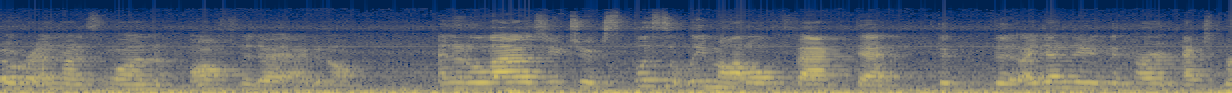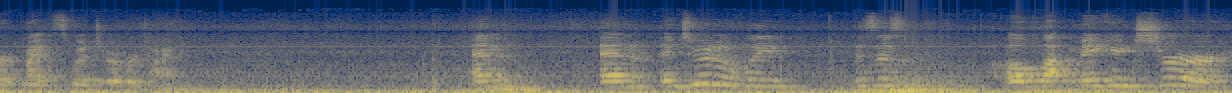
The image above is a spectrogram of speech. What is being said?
over n minus 1 off the diagonal. And it allows you to explicitly model the fact that the, the identity of the current expert might switch over time. And, and intuitively, this is making sure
